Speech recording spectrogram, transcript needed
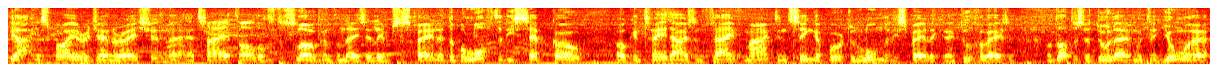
Ja, Inspire a Generation. het zei het al, dat is de slogan van deze Olympische Spelen. De belofte die Seb Coe ook in 2005 maakte in Singapore... toen Londen die Spelen kreeg toegewezen. Want dat is het doel. Hè. We moeten jongeren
